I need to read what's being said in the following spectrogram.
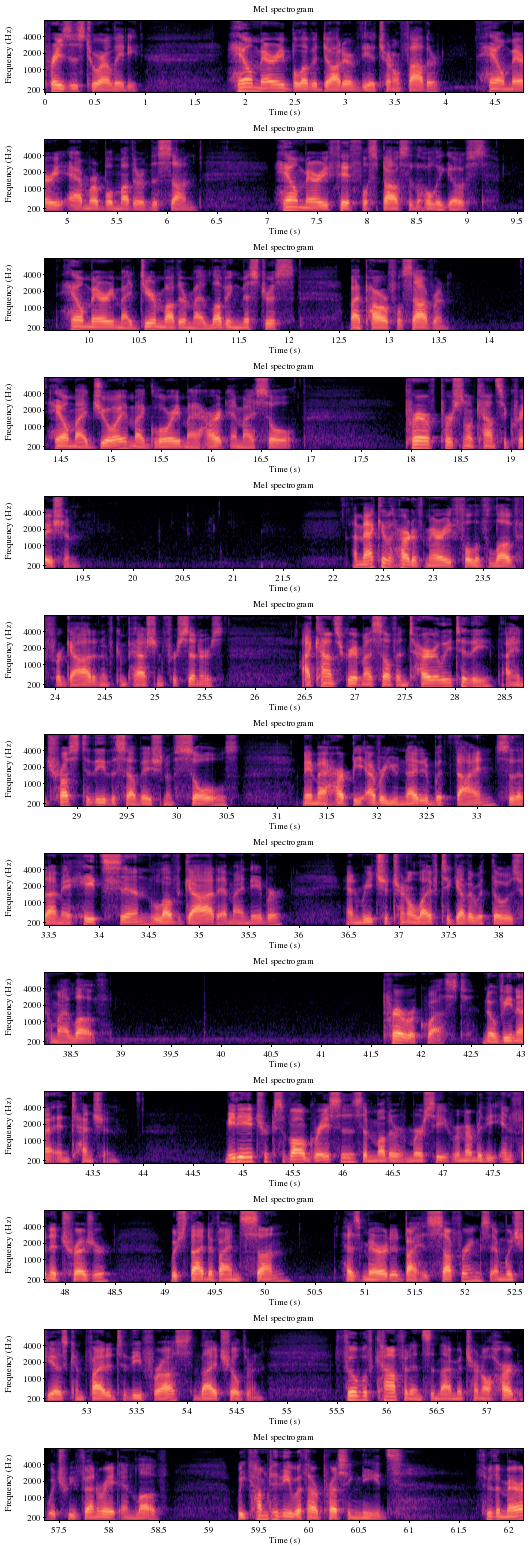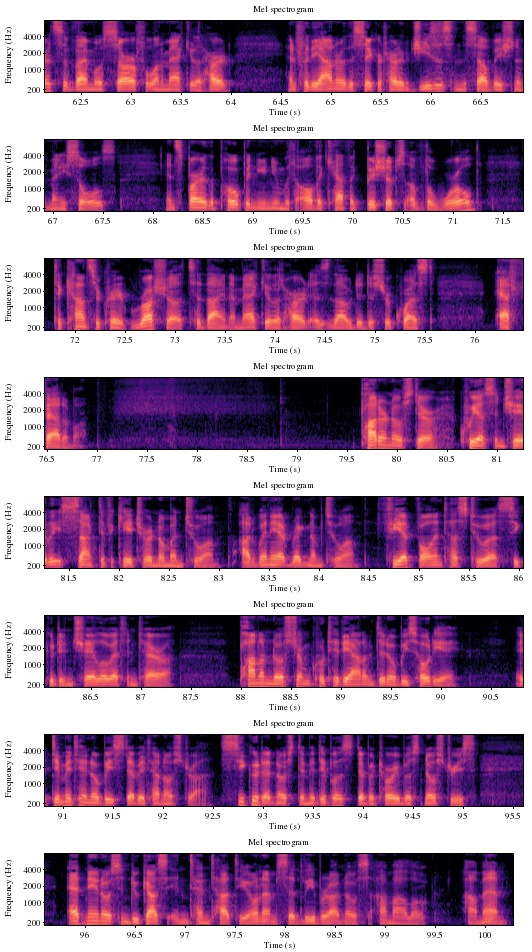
Praises to Our Lady. Hail Mary, beloved daughter of the Eternal Father. Hail Mary, admirable Mother of the Son. Hail Mary, faithful spouse of the Holy Ghost. Hail Mary, my dear Mother, my loving mistress, my powerful sovereign. Hail my joy, my glory, my heart, and my soul. Prayer of personal consecration. Immaculate Heart of Mary, full of love for God and of compassion for sinners, I consecrate myself entirely to Thee. I entrust to Thee the salvation of souls. May my heart be ever united with Thine, so that I may hate sin, love God and my neighbor, and reach eternal life together with those whom I love. Prayer Request Novena Intention Mediatrix of all graces and Mother of mercy, remember the infinite treasure which thy divine Son has merited by his sufferings and which he has confided to thee for us, thy children. Filled with confidence in thy maternal heart, which we venerate and love, we come to thee with our pressing needs. Through the merits of thy most sorrowful and immaculate heart, and for the honor of the Sacred Heart of Jesus and the salvation of many souls, inspire the Pope in union with all the Catholic bishops of the world to consecrate Russia to thine immaculate heart as thou didst request at Fatima. Pater noster, quies in celis sanctificator nomen tuam, adveniat regnum tuam, fiat voluntas tua sicut in cielo et in terra, panem nostrum quotidianum de nobis hodie, et dimite nobis debita nostra, sicut et nos dimitibus debitoribus nostris, et ne nos inducas in tentationem, sed libera nos a malo. Amen.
